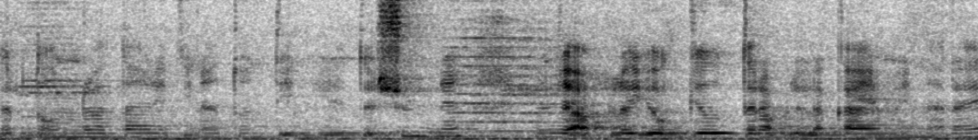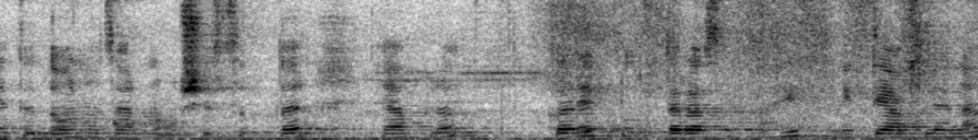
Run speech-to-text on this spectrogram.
तर दोन राहतात आणि तीनातून तीन गेले तर शून्य. म्हणजे आपलं योग्य उत्तर आपल्याला काय मिळणार आहे? तर दोन हजार नऊशे सत्तर हे आपलं करेक्ट उत्तर असणार आहे. आणि ते आपल्याला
